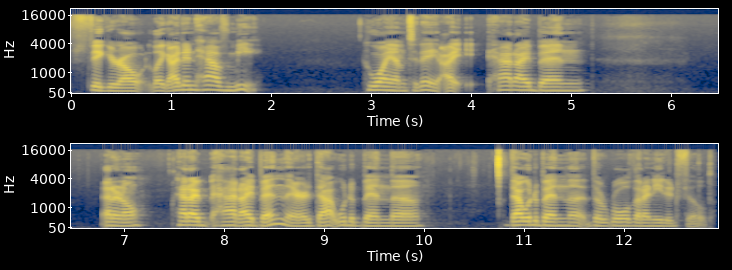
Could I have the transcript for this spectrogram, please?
figure out like I didn't have me who I am today. I had I been I don't know, had I had I been there, that would have been the that would have been the the role that I needed filled.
